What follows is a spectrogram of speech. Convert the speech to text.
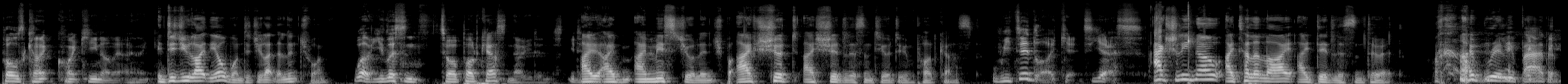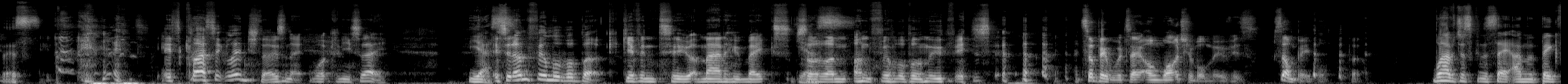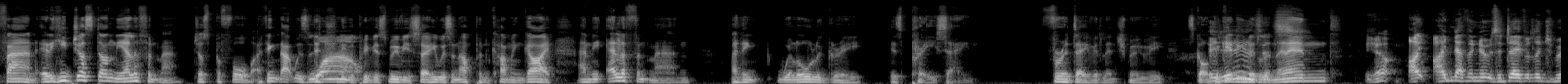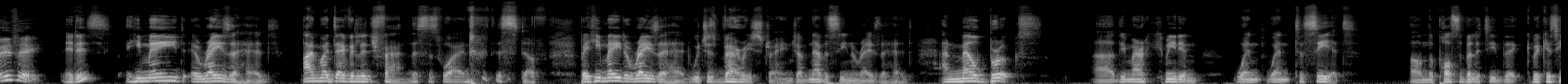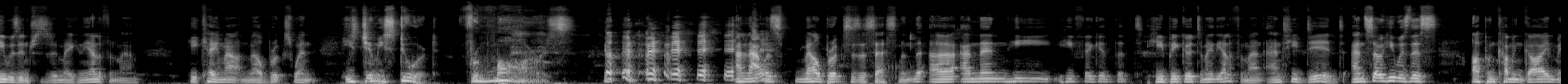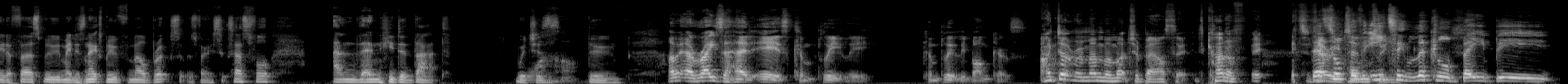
Paul's quite quite keen on it, I think. Did you like the old one? Did you like the Lynch one? Well, you listened to our podcast? No, you didn't. You didn't. I, I I missed your Lynch, but I should I should listen to your Doom podcast. we did like it, yes. Actually, no, I tell a lie. I did listen to it. I'm really bad at this. It's classic Lynch, though, isn't it? What can you say? Yes, It's an unfilmable book given to a man who makes sort of un- unfilmable movies. And some people would say unwatchable movies. Some people, but well, I was just going to say I'm a big fan. And He'd just done The Elephant Man just before. I think that was literally Wow. the previous movie, so he was an up and coming guy. And The Elephant Man, I think we'll all agree, is pretty sane for a David Lynch movie. It's got a It beginning, is, middle, and an end. yeah. I I never knew it was a David Lynch movie. It is. He made Eraserhead. I'm a David Lynch fan. This is why I know this stuff. But he made Eraserhead, which is very strange. I've never seen Eraserhead. And Mel Brooks, uh, the American comedian, went went to see it on the possibility that because he was interested in making the Elephant Man, he came out and Mel Brooks went, "He's Jimmy Stewart from Mars." and that was Mel Brooks's assessment. Uh, and then he he figured that he'd be good to make the Elephant Man, and he did. And so he was this up and coming guy. Made a first movie, made his next movie for Mel Brooks. It was very successful, and then he did that, which is Dune. I mean, Eraserhead is completely, completely bonkers. I don't remember much about it. It's kind of. It, it's They're very sort of eating little baby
